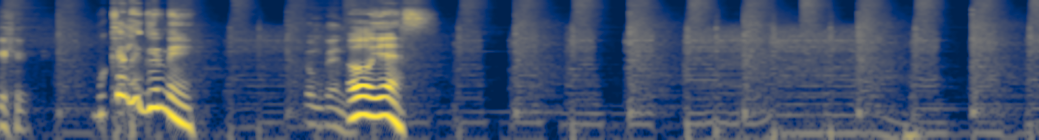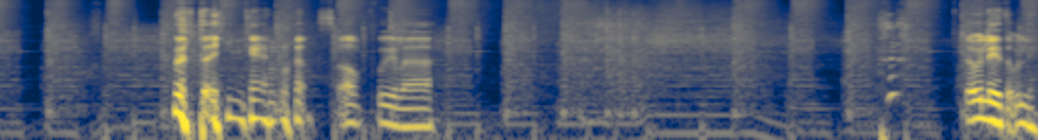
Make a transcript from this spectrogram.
ke? Bukan lagu ni. Bukan bukan. Oh yes. tak ingat lah Siapa lah Tak boleh tak boleh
